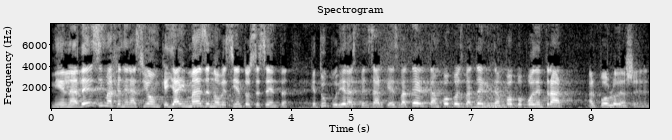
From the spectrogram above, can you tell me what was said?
Ni en la décima generación, que ya hay más de 960, que tú pudieras pensar que es Batel, tampoco es Batel y tampoco puede entrar al pueblo de Hashem.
